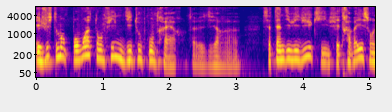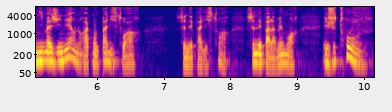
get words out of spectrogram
Et justement, pour moi, ton film dit tout le contraire. Ça veut dire, euh, cet individu qui fait travailler son imaginaire ne raconte pas l'histoire. Ce n'est pas l'histoire, ce n'est pas la mémoire. Et je trouve,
